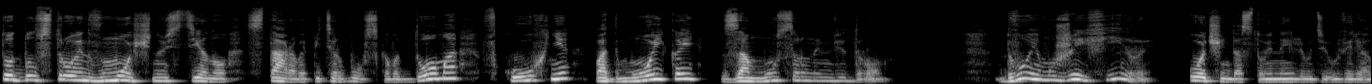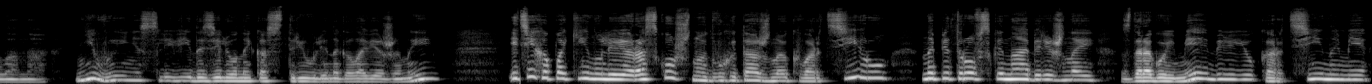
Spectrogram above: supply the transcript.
Тот был встроен в мощную стену старого петербургского дома в кухне под мойкой за мусорным ведром. Двое мужей Фиры, очень достойные люди, уверяла она, не вынесли вида зеленой кастрюли на голове жены и тихо покинули роскошную двухэтажную квартиру на Петровской набережной с дорогой мебелью, картинами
